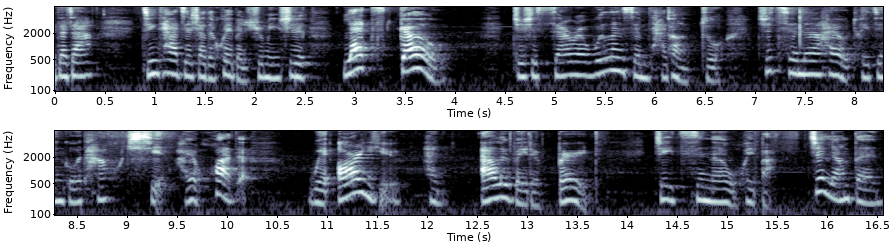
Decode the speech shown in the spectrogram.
大家！今天要介绍的绘本书名是《Let's Go》，这是 Sarah Williamson 她创作。之前呢，还有推荐过她写还有画的《Where Are You》和《Elevator Bird》。这次呢，我会把这两本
